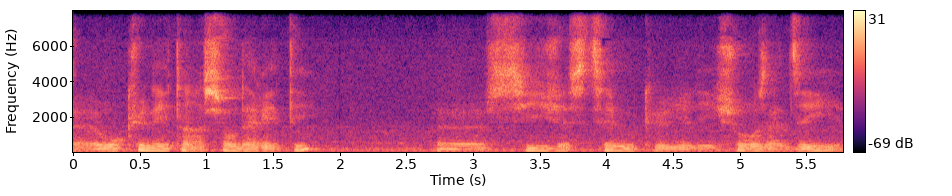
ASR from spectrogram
euh, aucune intention d'arrêter. Euh, si j'estime qu'il y a des choses à dire,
